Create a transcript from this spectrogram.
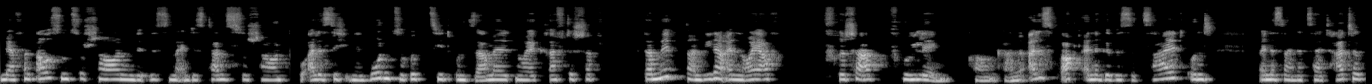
mehr von außen zu schauen, ein bisschen mehr in Distanz zu schauen, wo alles sich in den Boden zurückzieht und sammelt, neue Kräfte schöpft, damit dann wieder ein neuer, frischer Frühling kommen kann. alles braucht eine gewisse Zeit und wenn es seine Zeit hatte,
